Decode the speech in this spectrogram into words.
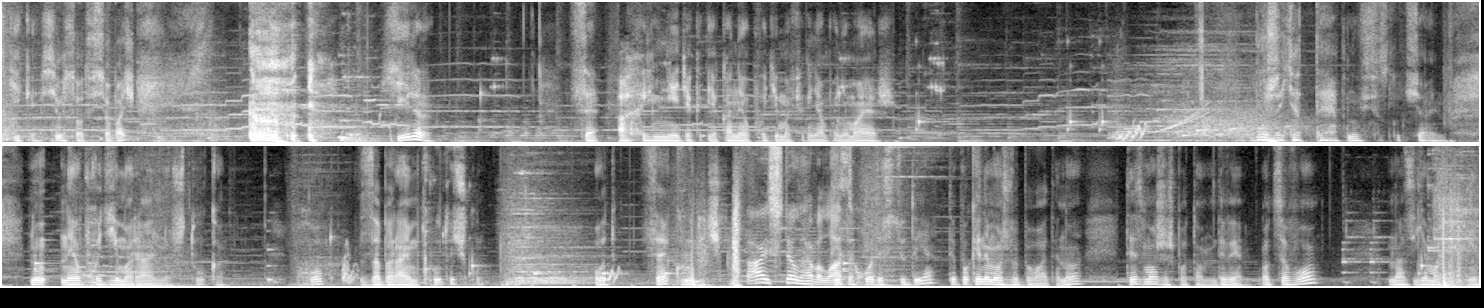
Скільки? 700, все, бач. Хілер це охренеть, яка необхідна фігня, понімаєш? Боже, я тепнувся случайно. Ну, необходима реально штука. Хоп, забираємо круточку. От це круточки. I still have a Ти заходиш сюди, ти поки не можеш вибивати, але ти зможеш потім. Диви, оце во, у нас є магазин.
